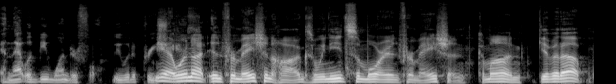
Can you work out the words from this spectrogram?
And that would be wonderful. We would appreciate Yeah, we're not information hogs. We need some more information. Come on, give it up.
